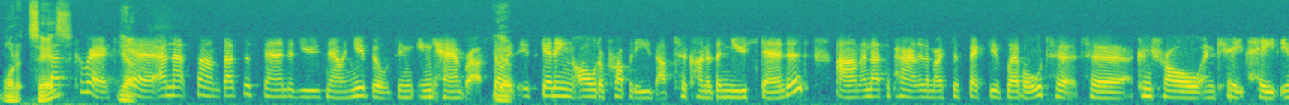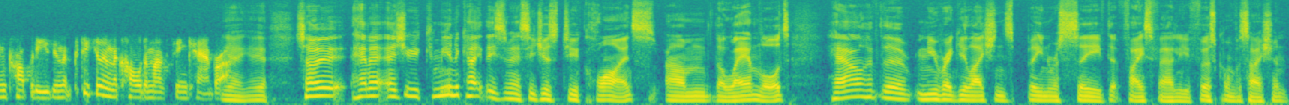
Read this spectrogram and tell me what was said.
what it says. That's correct, Yeah. yeah, and that's um, that's the standard used now in new builds in, in Canberra. So Yeah. it, it's getting older properties up to kind of the new standard, um, and that's apparently the most effective level to, to control and keep heat in properties, in the, particularly in the colder months in Canberra. Yeah, yeah, yeah. So, Hannah, as you communicate these messages to your clients, um, the landlords, how have the new regulations been received at face value? First conversation.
